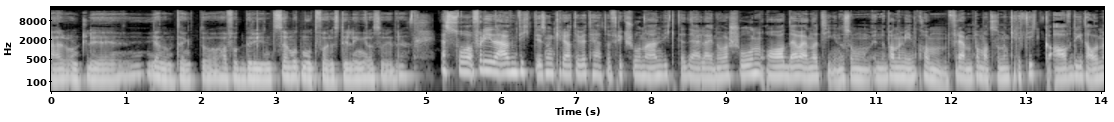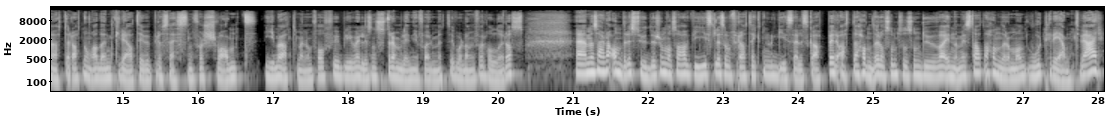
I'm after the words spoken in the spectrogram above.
er ordentlig gjennomtenkt og har fått brynt seg mot motforestillinger osv.? Så, fordi det er en viktig sånn, Kreativitet og friksjon er en viktig del av innovasjon. Og det var en av tingene som under pandemien kom frem på en måte som en kritikk av digitale møter. At noe av den kreative prosessen forsvant i møtet mellom folk. For vi blir veldig sånn strømlinjeformet i hvordan vi forholder oss. Eh, men så er det andre studier som også har vist liksom, fra teknologiselskaper at det handler også om sånn som du var innom i stad, det handler om hvor trent vi er.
